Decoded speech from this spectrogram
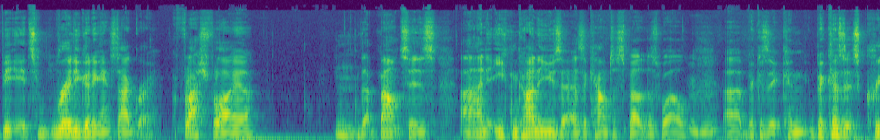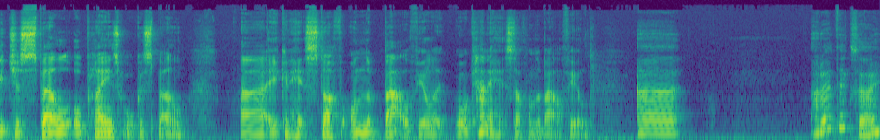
it's really good against aggro. Flash flyer Mm. that bounces, uh, and you can kind of use it as a counter spell as well, uh, because it can because it's creature spell or planeswalker spell. Uh, it can hit stuff on the battlefield. It, well, can it hit stuff on the battlefield? Uh, I don't think so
